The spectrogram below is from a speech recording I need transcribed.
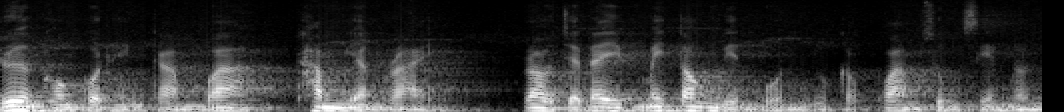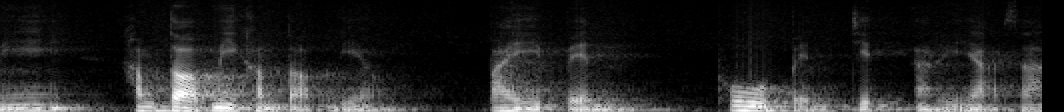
เรื่องของกฎแห่งกรรมว่าทำอย่างไร เราจะได้ไม่ต้องเวียนวนอยู่กับความสุ่มเสี่ยงเหล่านี้คำตอบมีคำตอบเดียว ไปเป็น ผู้เป็นจิตอริยะซะ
